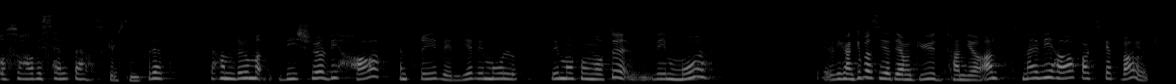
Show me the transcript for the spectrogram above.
og så har vi selvbeherskelsen. For det handler jo om at vi sjøl har en fri vilje. Vi må, vi må, på en måte Vi må Vi kan ikke bare si at ja, men Gud han gjør alt. Nei, vi har faktisk et valg.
